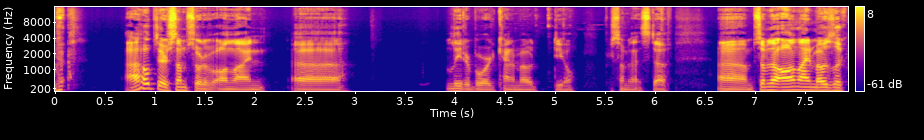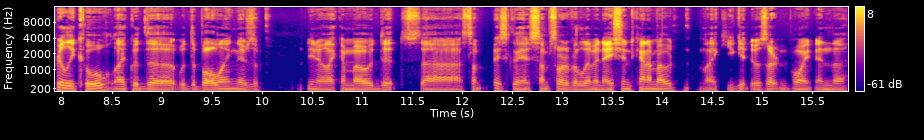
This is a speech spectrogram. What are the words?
I hope there's some sort of online uh, leaderboard kind of mode deal for some of that stuff. Um, some of the online modes look really cool, like with the with the bowling. There's a you know like a mode that's uh, some basically some sort of elimination kind of mode. Like you get to a certain point in the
